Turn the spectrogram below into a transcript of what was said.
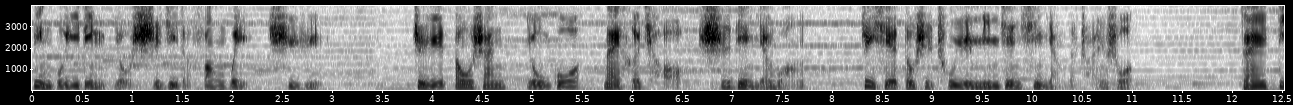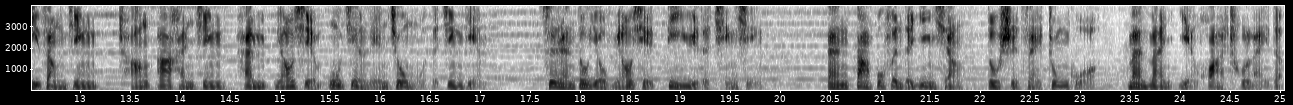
并不一定有实际的方位区域。至于刀山油锅奈何桥十殿阎王，这些都是出于民间信仰的传说。在《地藏经》《长阿含经》和描写穆建连救母的经典，虽然都有描写地狱的情形，但大部分的印象都是在中国慢慢演化出来的。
